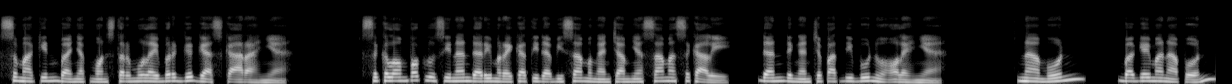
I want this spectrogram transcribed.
semakin banyak monster mulai bergegas ke arahnya. Sekelompok lusinan dari mereka tidak bisa mengancamnya sama sekali, dan dengan cepat dibunuh olehnya. Namun, bagaimanapun,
